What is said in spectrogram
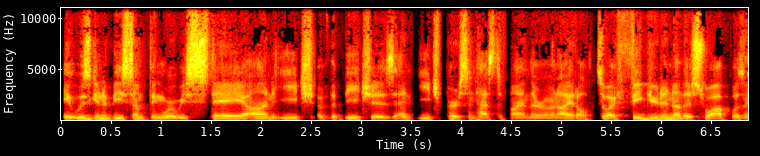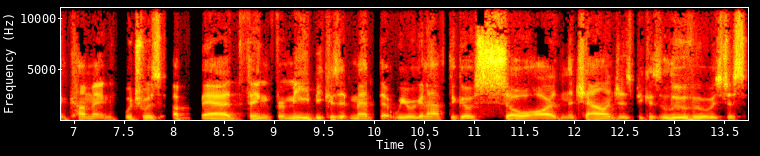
It was going to be something where we stay on each of the beaches and each person has to find their own idol. So I figured another swap wasn't coming, which was a bad thing for me because it meant that we were going to have to go so hard in the challenges because Luvu was just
